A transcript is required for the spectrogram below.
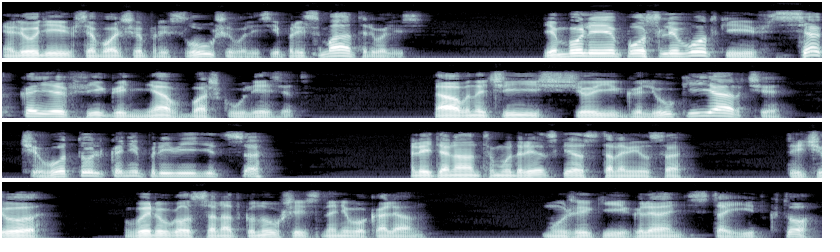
Люди все больше прислушивались и присматривались. Тем более после водки всякая фигня в башку лезет. А в ночи еще и глюки ярче, чего только не привидится. Лейтенант Мудрецкий остановился. — Ты чего? — выругался, наткнувшись на него Колян. — Мужики, глянь, стоит кто?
